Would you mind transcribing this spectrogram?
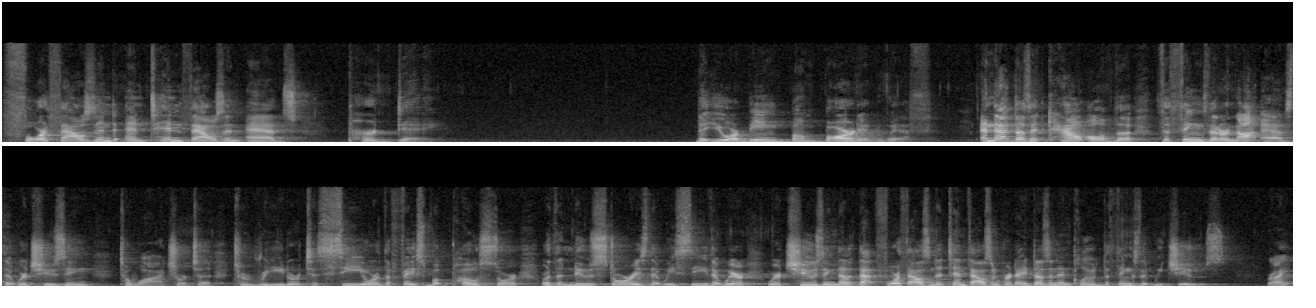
4,000 and 10,000 ads per day that you are being bombarded with. And that doesn't count all of the, the things that are not ads that we're choosing to watch or to, to read or to see or the Facebook posts or, or the news stories that we see that we're, we're choosing. That 4,000 to 10,000 per day doesn't include the things that we choose, right?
